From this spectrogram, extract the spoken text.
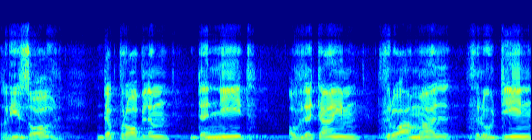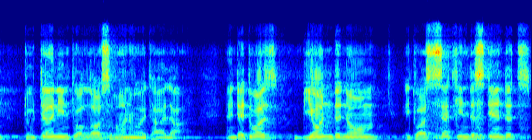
resolved the problem, the need of the time through amal, through deen, to turn into Allah subhanahu wa ta'ala. And that was beyond the norm. It was setting the standards.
